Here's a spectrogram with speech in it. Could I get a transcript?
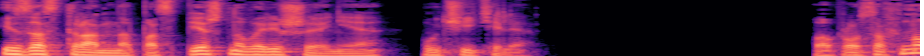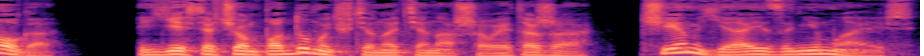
из-за странно поспешного решения учителя. Вопросов много, есть о чем подумать в темноте нашего этажа чем я и занимаюсь,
